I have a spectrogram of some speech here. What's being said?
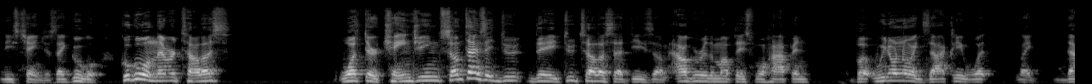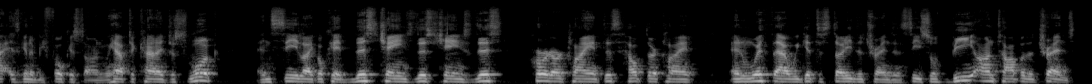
these changes. Like Google, Google will never tell us what they're changing. Sometimes they do they do tell us that these um, algorithm updates will happen, but we don't know exactly what like that is going to be focused on. We have to kind of just look and see like okay, this changed, this changed, this hurt our client, this helped our client and with that, we get to study the trends and see. So be on top of the trends.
